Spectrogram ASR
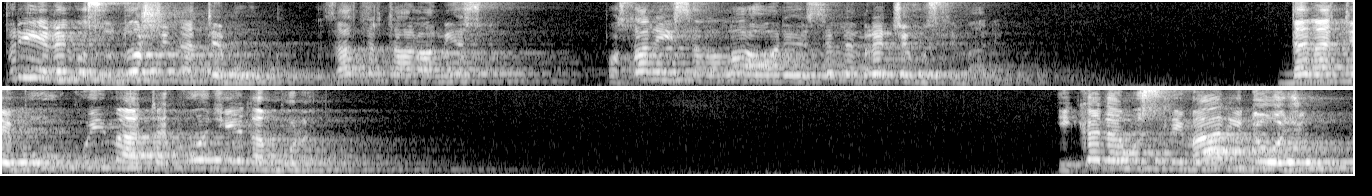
Prije nego su došli na Tebuk, zatrtano mjesto, poslanik sallallahu alaihi sallam reče muslimanima da na Tebuku ima također jedan bunar. I kada muslimani dođu,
